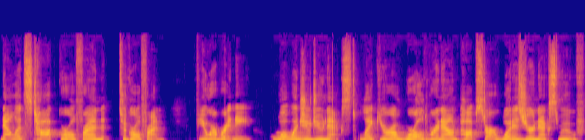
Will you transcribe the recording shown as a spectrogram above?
Now let's talk girlfriend to girlfriend. If you were Britney, what would you do next? Like you're a world renowned pop star. What is your next move?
